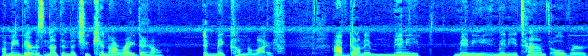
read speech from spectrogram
I mean, there is nothing that you cannot write down and make come to life. I've done it many, many, and many times over,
